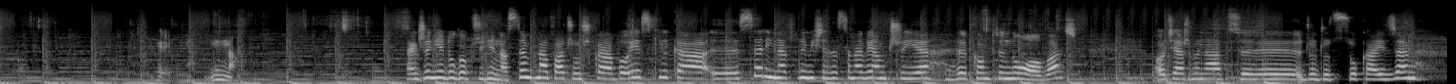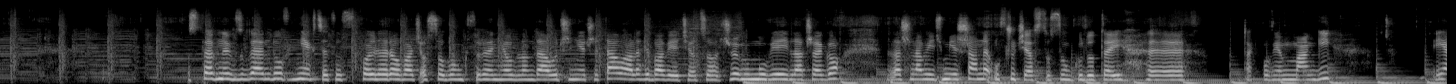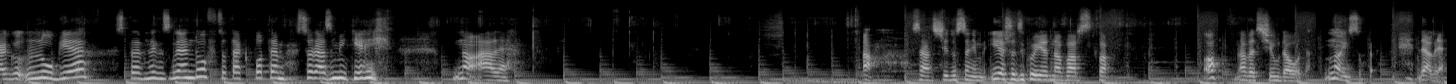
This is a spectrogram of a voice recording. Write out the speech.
Okej, no. Także niedługo przyjdzie następna paczuszka, bo jest kilka y, serii, nad którymi się zastanawiam, czy je y, kontynuować. Chociażby nad y, Jujutsu Kaisen. Z pewnych względów nie chcę tu spoilerować osobom, które nie oglądały czy nie czytały, ale chyba wiecie o co, czym mówię i dlaczego. Zaczynam mieć mieszane uczucia w stosunku do tej, tak powiem, mangi. Jak lubię z pewnych względów, to tak potem coraz mniej. No ale. A, zaraz się dostaniemy. Jeszcze tylko jedna warstwa. O, nawet się udało tak. No i super. Dobra.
